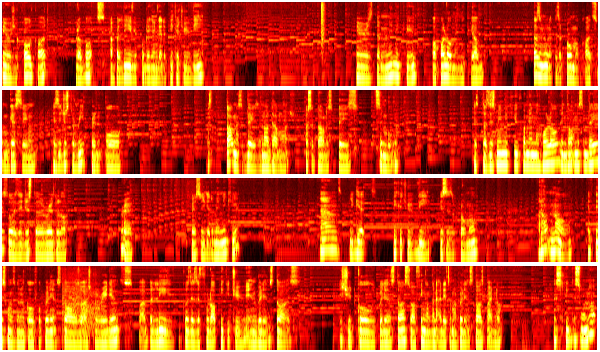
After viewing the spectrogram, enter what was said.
Here is your code card for the box. I believe you're probably going to get the Pikachu V. Here is the Mimikyu, or Holo Mimikyu. Doesn't look like it's a promo card, so I'm guessing, is it just a reprint or... a Darkness Blaze, I know that much. Just a Darkness Blaze symbol. Is, does this Mimikyu come in a Holo in Darkness Blaze, or is it just a regular rare? Okay, so you get the Mimikyu and you get Pikachu V. This is a promo. I don't know if this one's gonna go for Brilliant Stars or Astral Radiance, but I believe because there's a full out Pikachu in Brilliant Stars, it should go with Brilliant Stars, so I think I'm gonna add it to my Brilliant Stars binder. Let's leave this one up.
